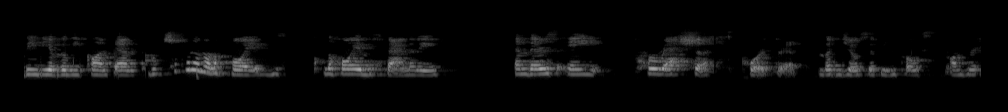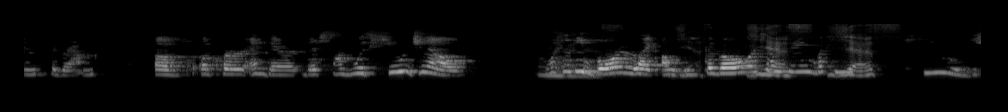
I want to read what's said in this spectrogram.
baby of the week content. We're checking in on Hoybs, the Hoybs family, and there's a precious portrait that Josephine posts on her Instagram of of her and their their son who is huge now. Oh Wasn't he born like a Yes. week ago or Yes, something? But he's yes. huge.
